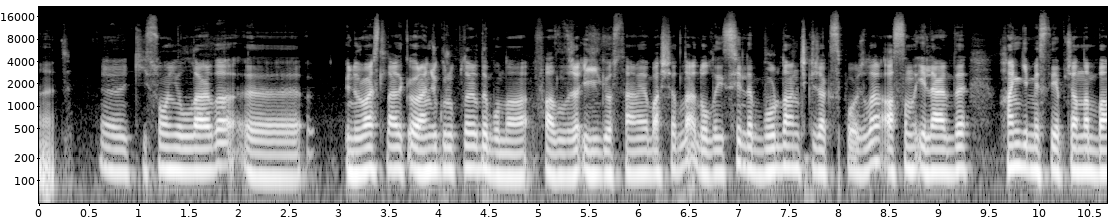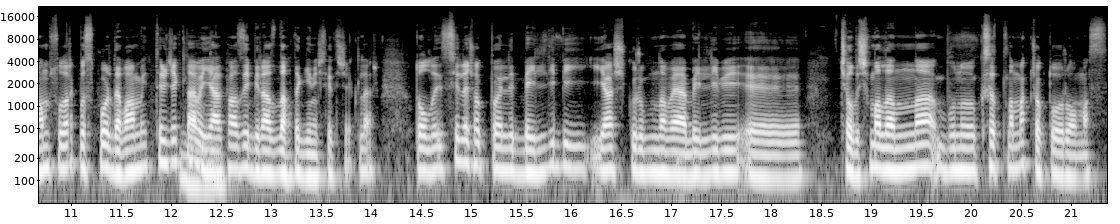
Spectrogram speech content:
Evet. Ee, ki son yıllarda e, üniversitelerdeki öğrenci grupları da buna fazlaca ilgi göstermeye başladılar. Dolayısıyla buradan çıkacak sporcular aslında ileride hangi mesleği yapacağından bağımsız olarak bu sporu devam ettirecekler ve Hmm. yelpazeyi biraz daha da genişletecekler. Dolayısıyla çok böyle belli bir yaş grubuna veya belli bir e, çalışma alanına bunu kısıtlamak çok doğru olmaz.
